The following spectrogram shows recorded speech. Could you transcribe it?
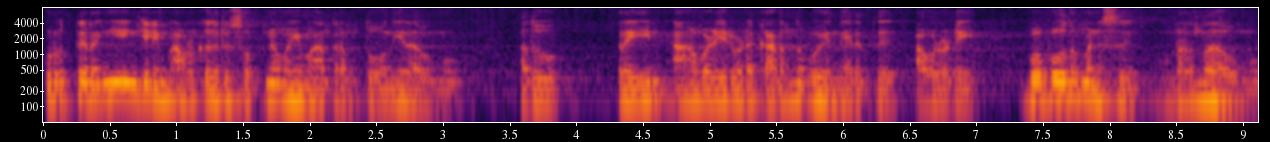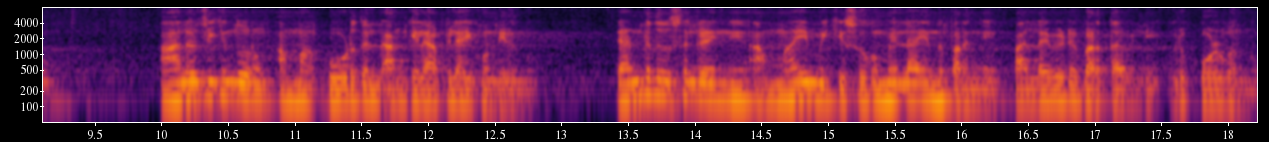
പുറത്തിറങ്ങിയെങ്കിലും അവൾക്കതൊരു സ്വപ്നമായി മാത്രം തോന്നിയതാവുമോ? അതോ ട്രെയിൻ ആ വഴിയിലൂടെ കടന്നുപോയ നേരത്ത് അവളുടെ ഉപബോധ മനസ്സ് ഉണർന്നതാവുമോ? ആലോചിക്കും തോറും അമ്മ കൂടുതൽ അങ്കിലാപ്പിലായിക്കൊണ്ടിരുന്നു. രണ്ട് ദിവസം കഴിഞ്ഞ് അമ്മായിമ്മയ്ക്ക് സുഖമില്ല എന്ന് പറഞ്ഞ് പല്ലവിയുടെ ഭർത്താവിന്റെ ഒരു കോൾ വന്നു.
